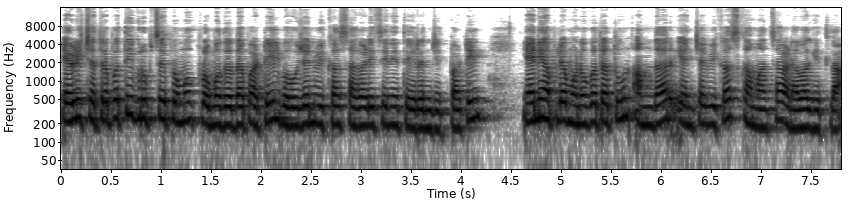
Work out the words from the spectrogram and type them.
यावेळी छत्रपती ग्रुपचे प्रमुख प्रमोददा पाटील बहुजन विकास आघाडीचे नेते रणजित पाटील यांनी आपल्या मनोगतातून आमदार यांच्या विकास कामाचा आढावा घेतला.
